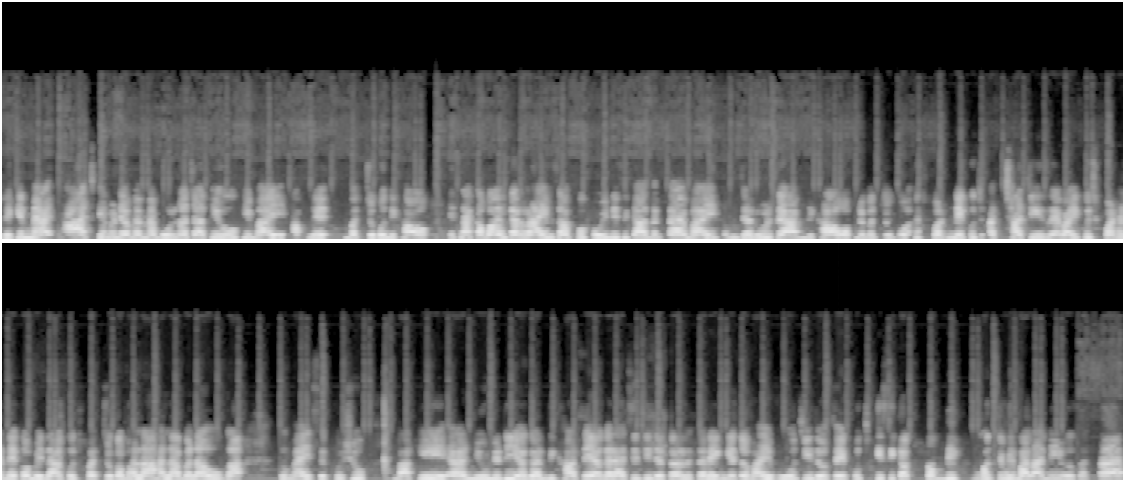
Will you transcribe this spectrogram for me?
लेकिन मैं आज के वीडियो में मैं बोलना चाहती हूँ कि भाई अपने बच्चों को दिखाओ। इतना कमाल का राइम्स आपको कोई नहीं सिखा सकता है। भाई तुम ज़रूर से आप दिखाओ अपने बच्चों को। पढ़ने कुछ अच्छा चीज़ है भाई। कुछ पढ़ने को मिला कुछ बच्चों का भला हला भला होगा तो मैं इससे खुश हूँ। बाकी न्यूडिटी अगर दिखाते अगर ऐसी चीज़ें कर, करेंगे तो भाई वो चीज़ों से कुछ किसी का कभी कुछ भी भला नहीं हो सकता है।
